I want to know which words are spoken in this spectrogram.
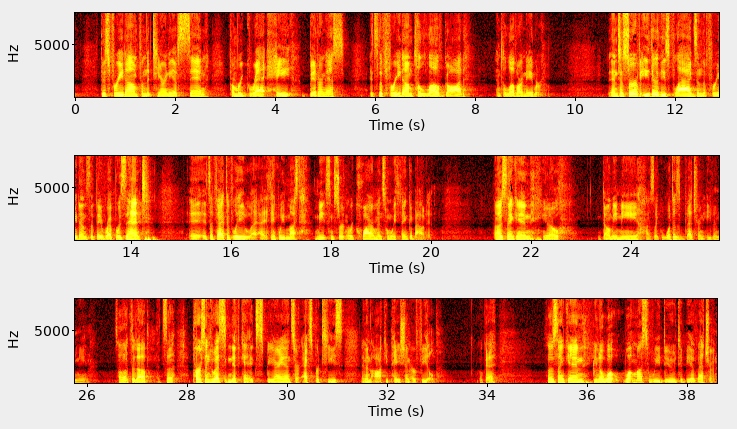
this freedom from the tyranny of sin, from regret, hate, bitterness, it's the freedom to love God and to love our neighbor. And to serve either of these flags and the freedoms that they represent, it's effectively, I think we must meet some certain requirements when we think about it. I was thinking, you know, dummy me, I was like, what does veteran even mean? So I looked it up. It's a person who has significant experience or expertise in an occupation or field. Okay. So I was thinking, you know, what, what must we do to be a veteran?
